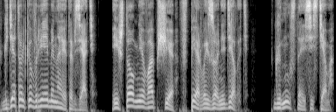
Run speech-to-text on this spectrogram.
«Где только время на это взять? И что мне вообще в первой зоне делать? Гнусная система».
